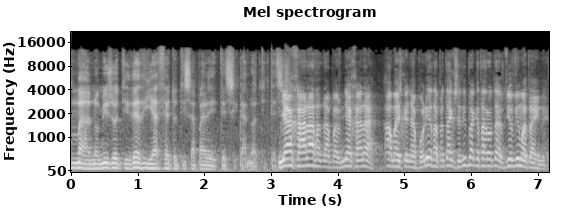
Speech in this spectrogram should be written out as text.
μα νομίζω ότι δεν διαθέτω τις απαραίτητες ικανότητες. Μια χαρά θα τα πας, μια χαρά. Άμα έχεις καμιά πορεία, θα πετάξεις δίπλα και θα ρωτάς. Δύο βήματα είναι.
